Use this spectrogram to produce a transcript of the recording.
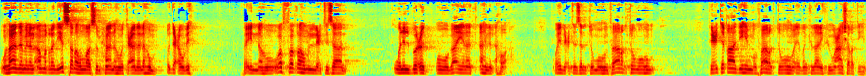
وهذا من الأمر الذي يسره الله سبحانه وتعالى لهم ودعوا به. فإنه وفقهم للاعتزال وللبعد ومباينة أهل الأهواء. وإذ اعتزلتموهم فارقتموهم في اعتقادهم وفارقتموهم أيضا كذلك في معاشرتهم.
